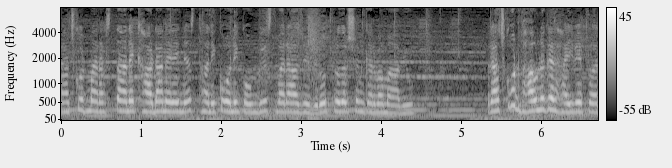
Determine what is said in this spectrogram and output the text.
રાજકોટમાં રસ્તા અને ખાડાને લઈને સ્થાનિકો અને કોંગ્રેસ દ્વારા આજે વિરોધ પ્રદર્શન કરવામાં આવ્યું. રાજકોટ ભાવનગર હાઈવે પર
